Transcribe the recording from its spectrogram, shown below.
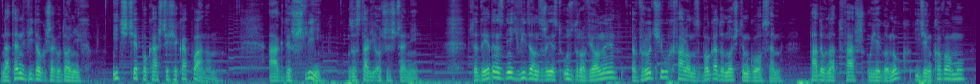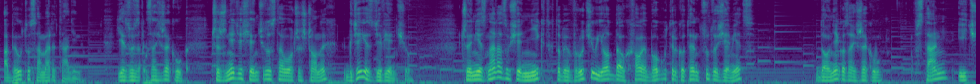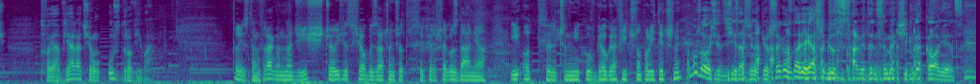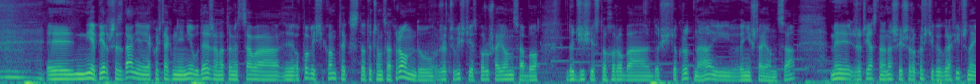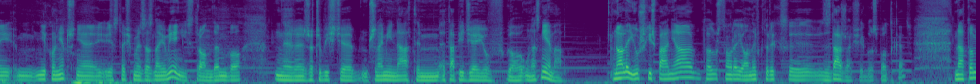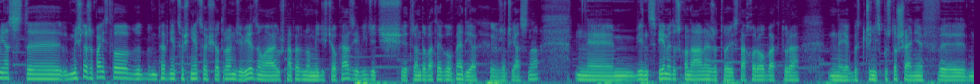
Na ten widok rzekł do nich: Idźcie, pokażcie się kapłanom. A gdy szli, zostali oczyszczeni. Wtedy jeden z nich, widząc, że jest uzdrowiony, wrócił, chwaląc Boga donośnym głosem. Padł na twarz u jego nóg i dziękował mu, a był to Samarytanin. Jezus zaś rzekł: Czyż nie dziesięciu zostało oczyszczonych? Gdzie jest dziewięciu? Czy nie znalazł się nikt, kto by wrócił i oddał chwałę Bogu, tylko ten cudzoziemiec? Do niego zaś rzekł: Wstań, idź, twoja wiara cię uzdrowiła. To jest ten fragment na dziś. Czy ojciec chciałby zacząć od pierwszego zdania i od czynników geograficzno-politycznych? A może ojciec dzisiaj zacznie od pierwszego zdania, ja sobie zostawię ten semesik na koniec. Yy, Nie, pierwsze zdanie jakoś tak mnie nie uderza, natomiast cała yy, opowieść i kontekst dotycząca trądu rzeczywiście jest poruszająca, bo do dziś jest to choroba dość okrutna i wyniszczająca. My, rzecz jasna, w naszej szerokości geograficznej mm, niekoniecznie jesteśmy zaznajomieni z trądem, bo rzeczywiście przynajmniej na tym etapie dziejów go u nas nie ma. No ale już Hiszpania to już są rejony, w których y, zdarza się go spotkać. Natomiast y, myślę, że Państwo y, pewnie coś niecoś o trądzie wiedzą, a już na pewno mieliście okazję widzieć trendowatego w mediach, rzecz jasna. Więc wiemy doskonale, że to jest ta choroba, która jakby czyni spustoszenie w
